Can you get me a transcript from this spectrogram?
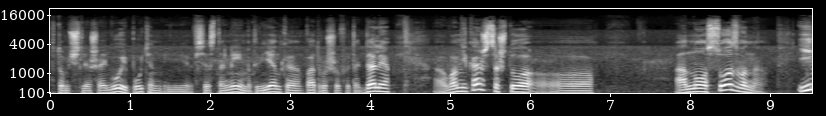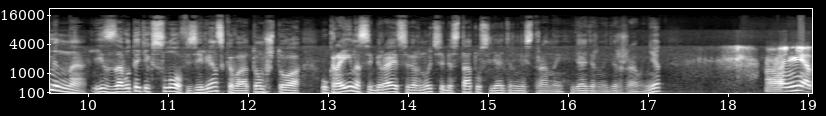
в том числе Шойгу и Путин, и все остальные, Матвиенко, Патрушев и так далее, а вам не кажется, что э, оно созвано именно из-за вот этих слов Зеленского о том, что Украина собирается вернуть себе статус ядерной страны, ядерной державы. Нет? Э, нет,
